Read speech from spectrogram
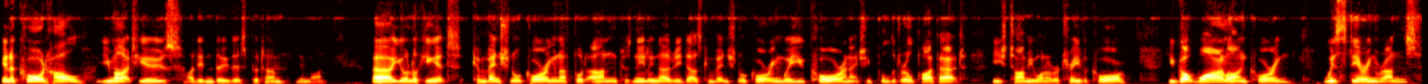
In a cord hole, you might use, I didn't do this, but um, never mind. Uh, you're looking at conventional coring, and I've put un because nearly nobody does conventional coring where you core and actually pull the drill pipe out each time you want to retrieve a core. You've got wireline coring with steering runs.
